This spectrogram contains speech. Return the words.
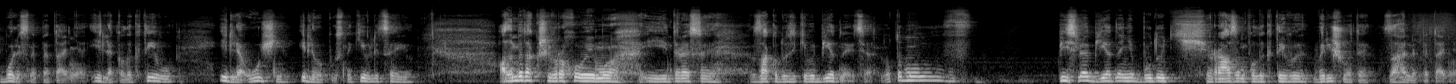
болісне питання і для колективу, і для учнів, і для випускників ліцею. Але ми також і враховуємо і інтереси закладу, з яким об'єднуються. Ну тому після об'єднання будуть разом колективи вирішувати загальне питання.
